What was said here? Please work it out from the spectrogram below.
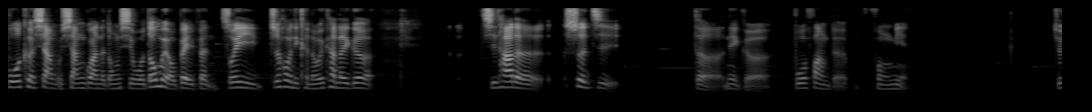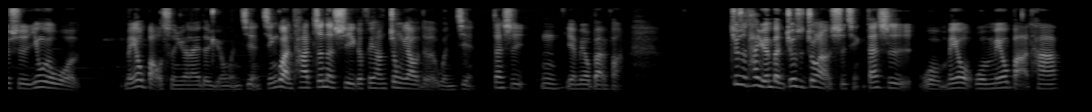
播客项目相关的东西我都没有备份，所以之后你可能会看到一个其他的设计的那个播放的封面，就是因为我没有保存原来的原文件，尽管它真的是一个非常重要的文件，但是嗯也没有办法，就是它原本就是重要的事情，但是我没有我没有把它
